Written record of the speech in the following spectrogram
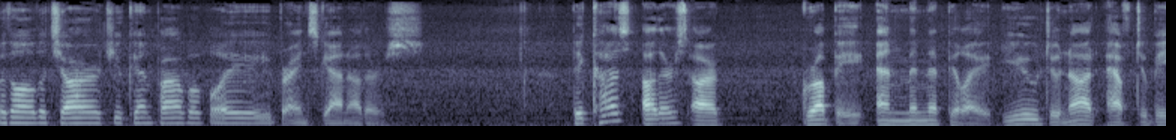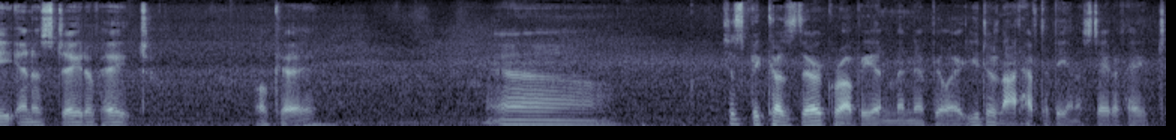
With all the charge, you can probably brain scan others. Because others are grubby and manipulate, you do not have to be in a state of hate. Okay. Yeah. Just because they're grubby and manipulate, you do not have to be in a state of hate.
